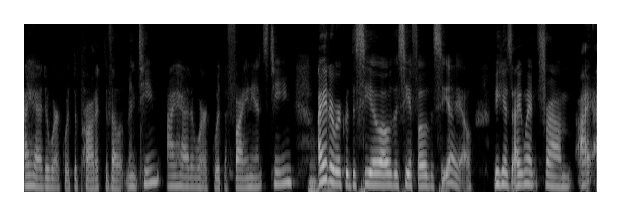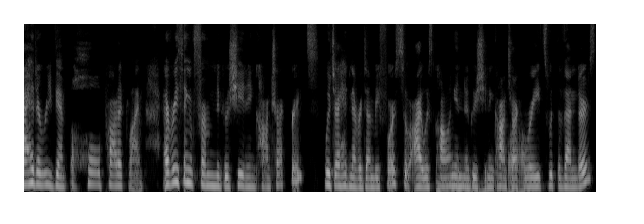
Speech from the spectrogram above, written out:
I had to work with the product development team. I had to work with the finance team. I had to Mhm. work with the COO, the CFO, the CIO, because I went from, I, I had to revamp the whole product line, everything from negotiating contract rates, which I had never done before. So I was calling and Mm, negotiating contract wow. rates with the vendors.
